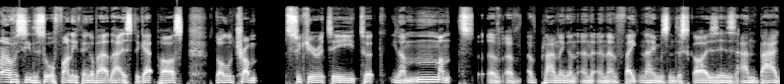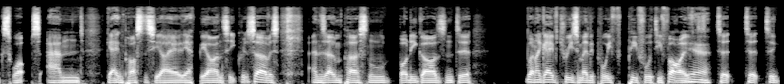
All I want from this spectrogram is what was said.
Obviously, the sort of funny thing about that is to get past Donald Trump. Security took you know months of, of, of planning and, and, and, and fake names and disguises and bag swaps and getting past the CIA, the FBI, and Secret Service and his own personal bodyguards and to when I gave Theresa May the P forty five to, to to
